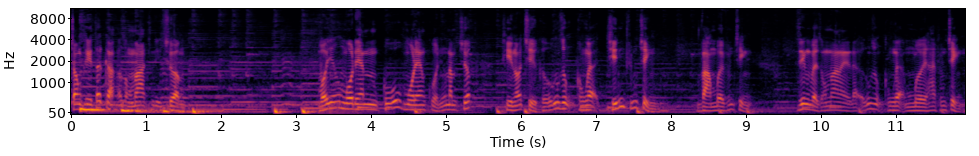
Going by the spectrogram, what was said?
Trong khi tất cả các dòng loa trên thị trường Với những model cũ, model của những năm trước thì nó chỉ có ứng dụng công nghệ 9 phím chỉnh và 10 phím chỉnh. Riêng về dòng loa này đã ứng dụng công nghệ 12 phím chỉnh.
